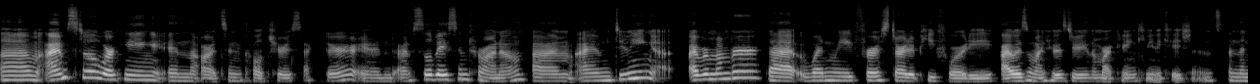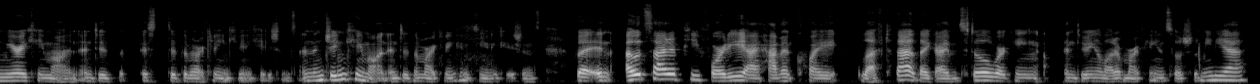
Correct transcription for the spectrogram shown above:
Um, I'm still working in the arts and culture sector, and I'm still based in Toronto. Um, I'm doing. I remember that when we first started P40, I was the one who was doing the marketing communications, and then Mira came on and did the, did the marketing communications, and then Jing came on and did the marketing communications. But in outside of P40, I haven't quite left that. Like I'm still working and doing a lot of marketing and social media,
